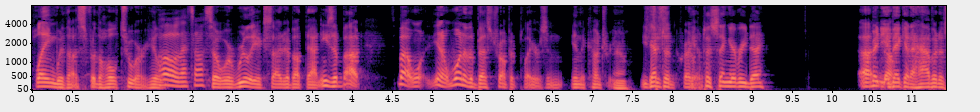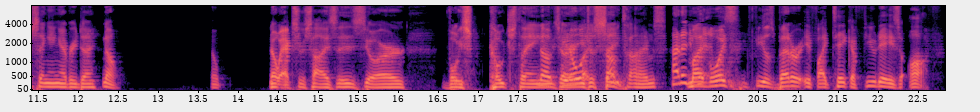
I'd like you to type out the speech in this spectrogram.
playing with us for the whole tour. He'll, Oh, that's awesome. so we're really excited about that. And he's about he's about one- you know one of the best trumpet players in, in the country. Yeah. He's You have just to, incredible. you have to sing every day. Uh, I mean, no, you make it a habit of singing every day. no, No exercises or voice coach things, no. or You know what? just sing. Sometimes How did you- my voice feels better if I take a few days off.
